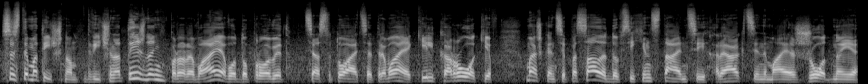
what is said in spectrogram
систематично двічі на тиждень прориває водопровід. Ця ситуація триває кілька років. Мешканці писали до всіх інстанцій. Реакції немає жодної.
